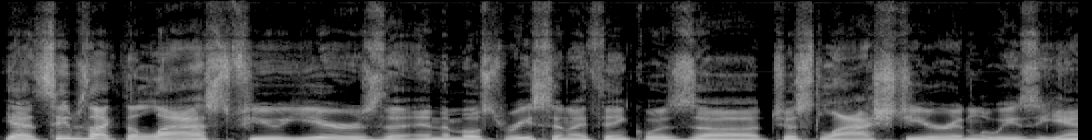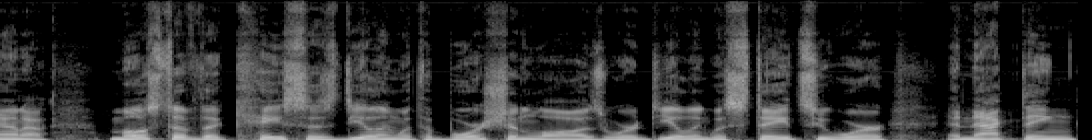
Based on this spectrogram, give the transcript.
Yeah, it seems like the last few years, and the most recent, I think, was uh, just last year in Louisiana. Most of the cases dealing with abortion laws were dealing with states who were enacting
